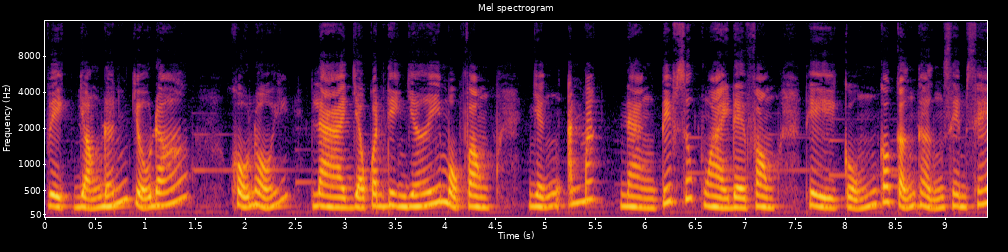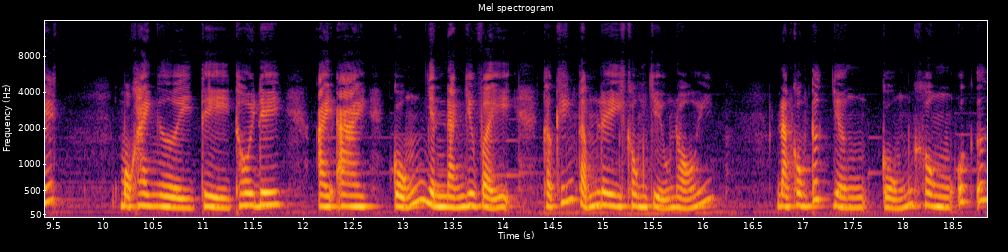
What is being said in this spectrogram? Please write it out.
việc dọn đến chỗ đó. Khổ nổi là dạo quanh thiên giới một vòng, những ánh mắt nàng tiếp xúc ngoài đề phòng thì cũng có cẩn thận xem xét. Một hai người thì thôi đi, ai ai cũng nhìn nàng như vậy, thật khiến Thẩm Ly không chịu nổi. Nàng không tức giận, cũng không uất ức,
